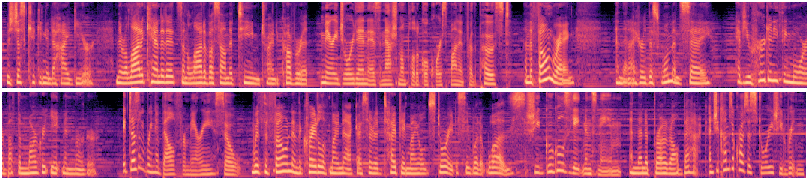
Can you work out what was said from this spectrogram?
It was just kicking into high gear. And there were a lot of candidates and a lot of us on the team trying to cover it. Mary Jordan is a national political correspondent for The Post. And the phone rang, and then I heard this woman say, Have you heard anything more about the Margaret Yateman murder? It doesn't ring a bell for Mary, so. With the phone in the cradle of my neck, I started typing my old story to see what it was. She Googles Yateman's name. And then it brought it all back. And she comes across a story she'd written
